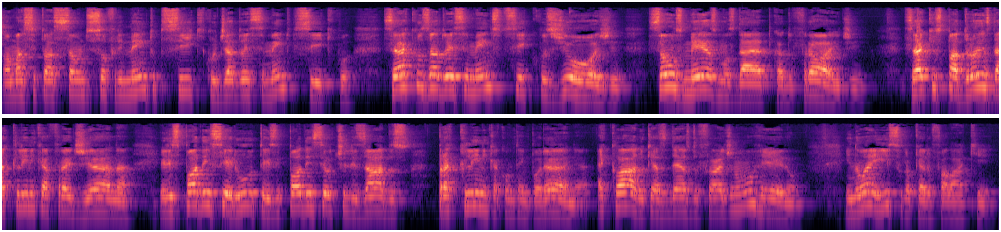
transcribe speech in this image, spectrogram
a uma situação de sofrimento psíquico, de adoecimento psíquico. Será que os adoecimentos psíquicos de hoje são os mesmos da época do Freud? Será que os padrões da clínica freudiana eles podem ser úteis e podem ser utilizados para a clínica contemporânea? É claro que as ideias do Freud não morreram. E não é isso que eu quero falar aqui.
